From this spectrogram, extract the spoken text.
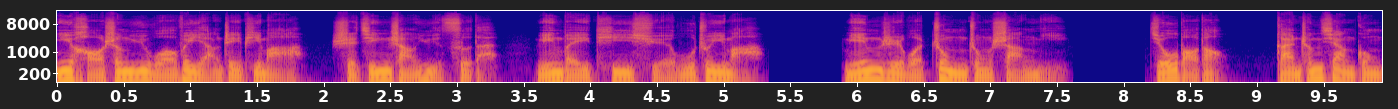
你好生与我喂养这匹马，是金上御赐的，名为踢雪乌追马。明日我重重赏你。九保道：敢成相公，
